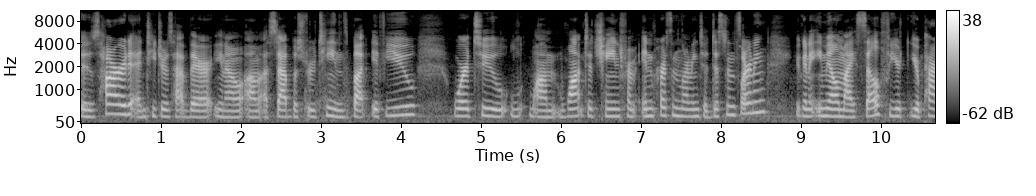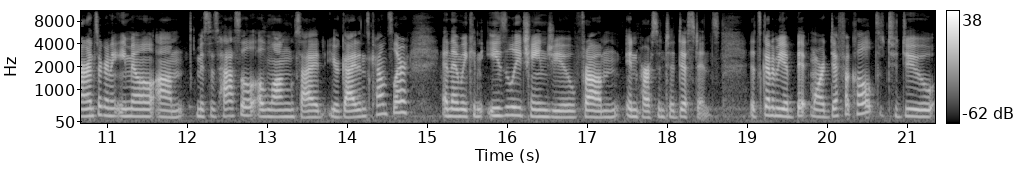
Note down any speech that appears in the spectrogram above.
is hard and teachers have their you know um, established routines. But if you were to um, want to change from in-person learning to distance learning, you're going to email myself. Your, your parents are going to email um, Mrs. Hassel alongside your guidance counselor, and then we can easily change you from in-person to distance. It's going to be a bit more difficult to do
